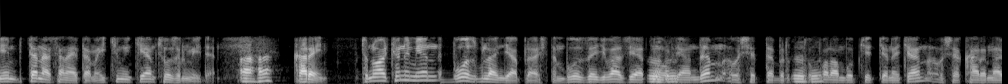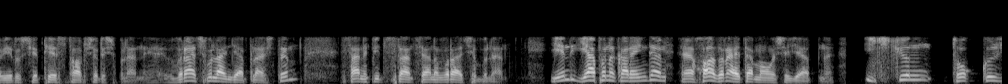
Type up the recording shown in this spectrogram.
men bitta narsani aytaman ikki minutga ham cho'zilmaydi. Qarang tunov kuni men bo'z bilan gaplashdim. Bo'zdagi vaziyatni o'rgandim. O'sha yerda bir to'polon bo'lib ketgan ekan. O'sha koronavirusga test topshirish bilan. Vrach bilan gaplashdim. Sanepidstansiyani vrachi bilan. Endi gapini qarangda hozir aytaman o'sha gapni. Ikki kun to'qqiz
